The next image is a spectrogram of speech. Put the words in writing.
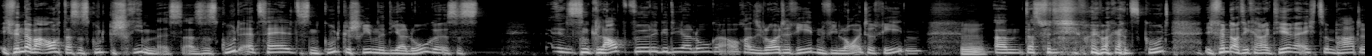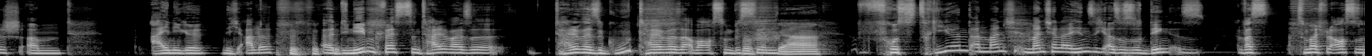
Ich finde aber auch, dass es gut geschrieben ist. Also, es ist gut erzählt, es sind gut geschriebene Dialoge, es ist es sind glaubwürdige Dialoge auch. Also die Leute reden, wie Leute reden. Mhm. Ähm, das finde ich immer, immer, ganz gut. Ich finde auch die Charaktere echt sympathisch. Ähm, einige, nicht alle. äh, die Nebenquests sind teilweise teilweise gut, teilweise aber auch so ein bisschen Uff, ja. frustrierend an manch, in mancherlei Hinsicht. Also so Ding, was zum Beispiel auch so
